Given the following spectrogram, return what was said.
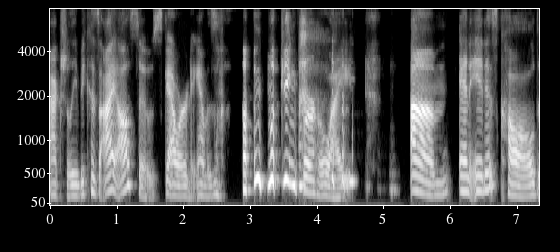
actually, because I also scoured Amazon looking for Hawaii. um, and it is called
